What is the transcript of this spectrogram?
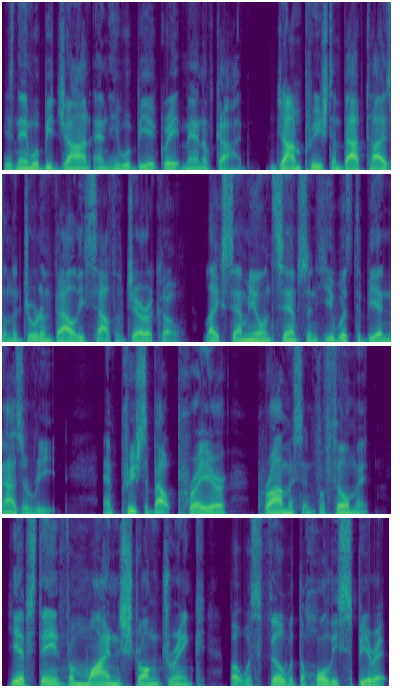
His name would be John, and he would be a great man of God. John preached and baptized on the Jordan Valley south of Jericho. Like Samuel and Samson, he was to be a Nazarene and preached about prayer, promise, and fulfillment. He abstained from wine and strong drink, but was filled with the Holy Spirit.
